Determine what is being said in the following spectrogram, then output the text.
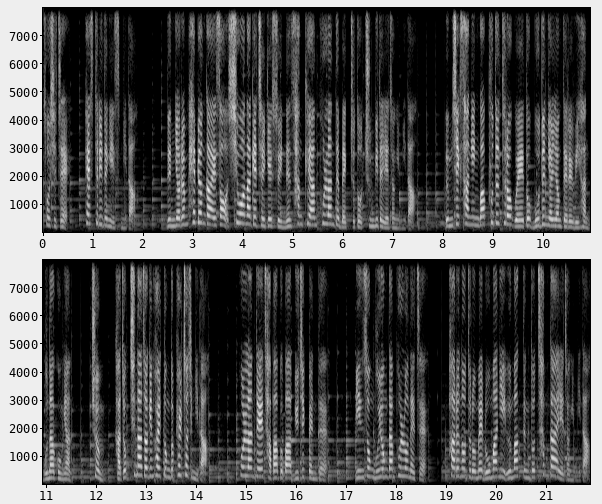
소시제, 페스트리 등이 있습니다. 늦여름 해변가에서 시원하게 즐길 수 있는 상쾌한 폴란드 맥주도 준비될 예정입니다. 음식 상인과 푸드트럭 외에도 모든 연령대를 위한 문화공연, 춤, 가족 친화적인 활동도 펼쳐집니다. 폴란드의 자바브바 뮤직밴드, 민속 무용단 폴로네즈, 파르노드롬의 로마니 음악 등도 참가할 예정입니다.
